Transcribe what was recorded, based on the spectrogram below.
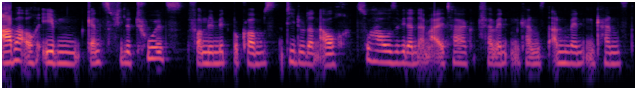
aber auch eben ganz viele Tools von mir mitbekommst, die du dann auch zu Hause wieder in deinem Alltag verwenden kannst, anwenden kannst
